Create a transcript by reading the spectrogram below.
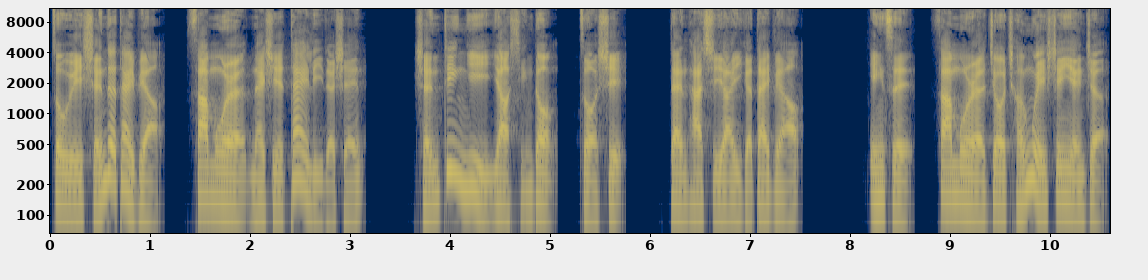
作为神的代表，撒母耳乃是代理的神。神定义要行动做事，但他需要一个代表，因此萨穆尔就成为申言者、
